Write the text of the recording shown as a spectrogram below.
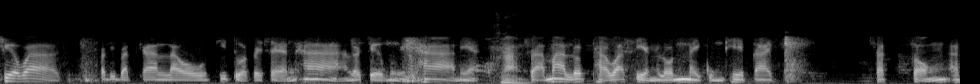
เชื่อว่าปฏิบัติการเราที่ตรวจไปแสนห้าแล้วเจอหมื่นห้าเนี่ยครับสามารถลดภาวะเตียงล้นในกรุงเทพได้ สักสองอา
